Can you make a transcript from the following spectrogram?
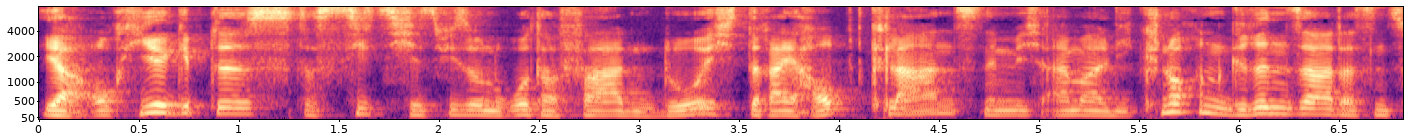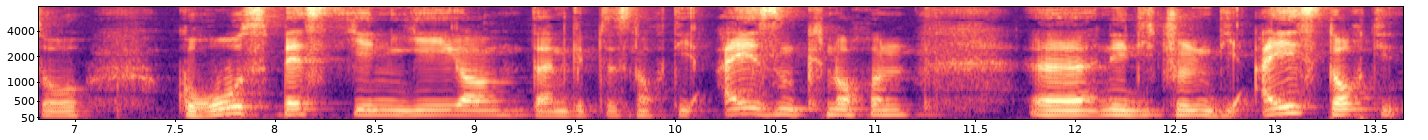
Ja, auch hier gibt es, das zieht sich jetzt wie so ein roter Faden durch, drei Hauptclans, nämlich einmal die Knochengrinser, das sind so Großbestienjäger, dann gibt es noch die Eisenknochen, äh, nee, die, Entschuldigung, die Eis, doch, die,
